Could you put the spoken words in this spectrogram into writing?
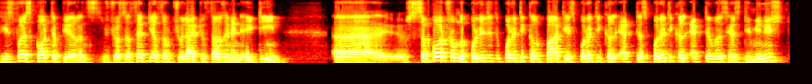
his first court appearance, which was the 30th of July 2018, uh, support from the politi- political parties, political actors, political activists has diminished.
